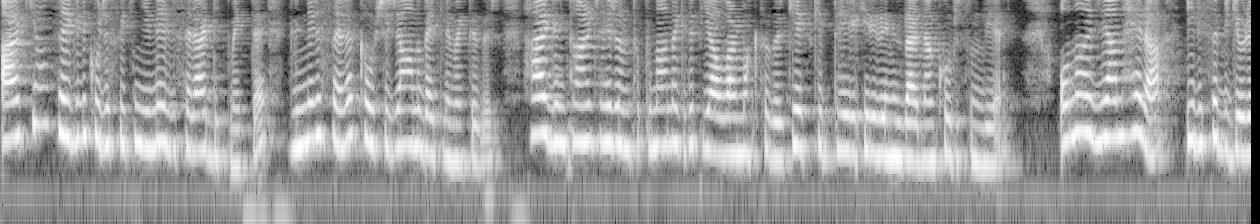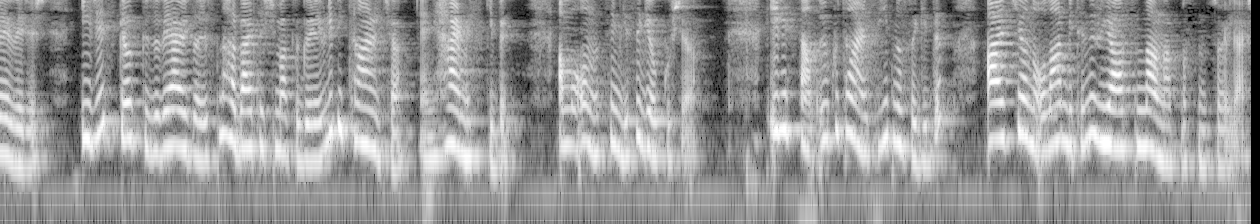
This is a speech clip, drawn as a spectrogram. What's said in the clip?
Arkion sevgili kocası için yeni elbiseler dikmekte, günleri sayarak kavuşacağını beklemektedir. Her gün Tanrıça Hera'nın tapınağına gidip yalvarmaktadır ki eski tehlikeli denizlerden korusun diye. Ona acıyan Hera, Iris'e bir görev verir. Iris, gökyüzü ve yeryüzü arasında haber taşımakla görevli bir tanrıça. Yani Hermes gibi. Ama onun simgesi gökkuşağı. Iris'ten uyku tanrısı Hipnos'a gidip Alkion'a olan biteni rüyasında anlatmasını söyler.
